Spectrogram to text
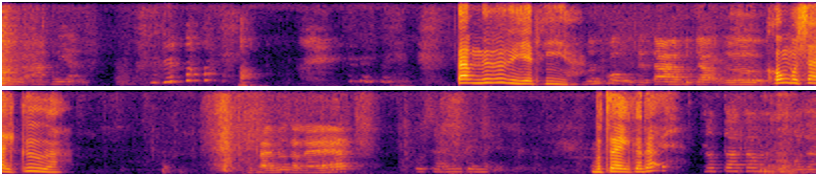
ซื้อละอักเนี่ยตำนี่สิเฮ็ดเหียมันโค้งใส่ตาผู้เจ้าเด้อคงบ่ใส่เกลือใช้เมื่อกันแล้ว บ่ใส่ก็ได้รับตาตามันก็ได้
